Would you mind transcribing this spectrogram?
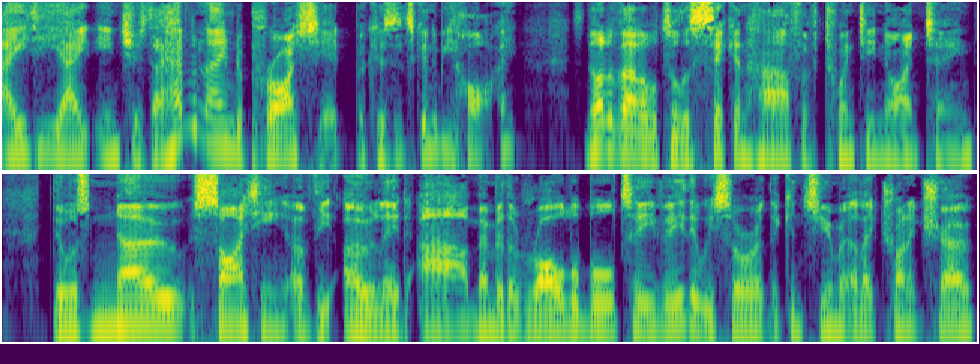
88 inches. They haven't named a price yet because it's going to be high. It's not available till the second half of 2019. There was no sighting of the OLED R. Remember the rollable TV that we saw at the Consumer Electronics Show?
